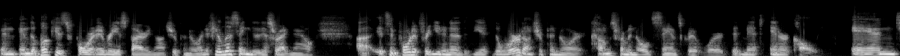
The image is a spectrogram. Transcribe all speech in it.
and, and the book is for every aspiring entrepreneur. And if you're listening to this right now, uh, it's important for you to know that the, the word entrepreneur comes from an old Sanskrit word that meant inner calling. And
